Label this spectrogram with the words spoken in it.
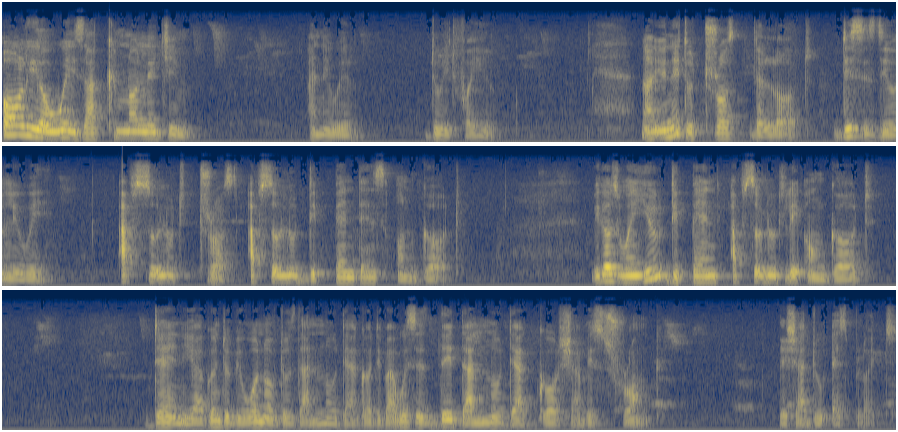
all your ways, acknowledge Him, and He will do it for you. Now, you need to trust the Lord. This is the only way. Absolute trust, absolute dependence on God. Because when you depend absolutely on God, then you are going to be one of those that know their God. The Bible says, They that know their God shall be strong, they shall do exploit.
